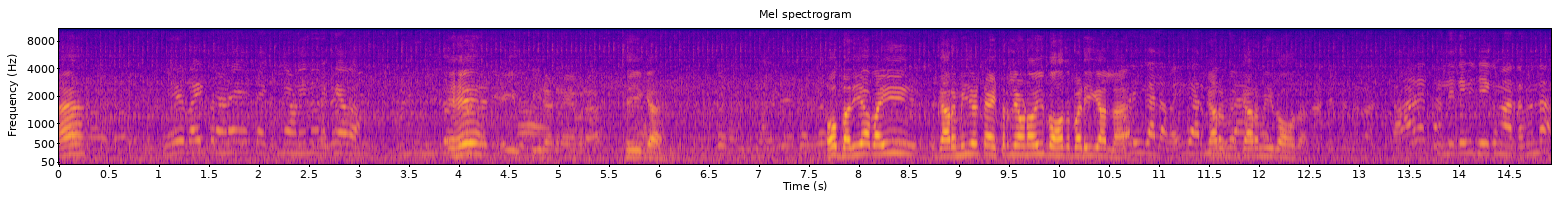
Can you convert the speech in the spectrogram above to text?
ਹੈ? ਇਹ ਬਾਈ ਪੁਰਾਣੇ ਟਰੈਕਟਰ ਲਿਆਉਣੇ ਨੂੰ ਰੱਖਿਆ ਵਾ। ਇਹ? ਯੂਪੀ ਦਾ ਡਰਾਈਵਰ ਆ। ਠੀਕ ਆ। ਉਹ ਵਧੀਆ ਬਾਈ ਗਰਮੀ 'ਚ ਟਰੈਕਟਰ ਲਿਆਉਣਾ ਵੀ ਬਹੁਤ ਬੜੀ ਗੱਲ ਬੜੀ ਗੱਲ ਆ ਬਾਈ ਗਰਮੀ ਗਰਮ ਗਰਮੀ ਬਹੁਤ ਆ। ਸਾਰੇ ਥੱਲੇ ਤੇ ਵੀ ਦੇਖ ਮਾਰਦਾ ਬੰਦਾ।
